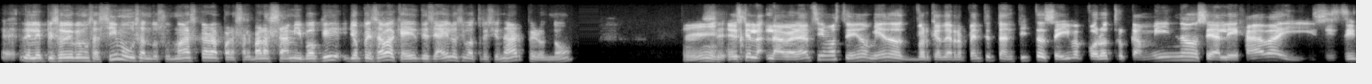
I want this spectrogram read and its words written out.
eh, del episodio vemos a Simo usando su máscara para salvar a Sam y Bucky. Yo pensaba que desde ahí los iba a traicionar, pero no. Es que la, verdad sí hemos tenido miedo, porque de repente tantito se iba por otro camino, se alejaba y sí,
